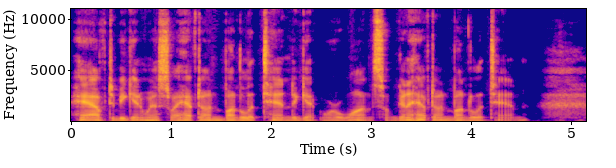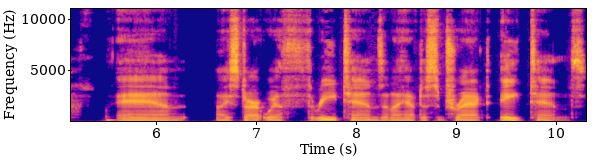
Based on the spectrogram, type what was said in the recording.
have to begin with, so I have to unbundle a 10 to get more 1s. So I'm going to have to unbundle a 10. And I start with 3 10s, and I have to subtract 8 10s.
